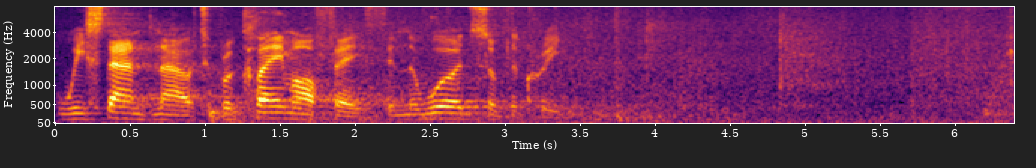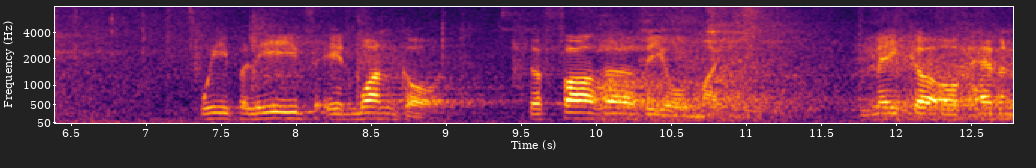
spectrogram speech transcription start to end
We stand now to proclaim our faith in the words of the Creed. We believe in one God, the Father, the Almighty, maker of heaven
